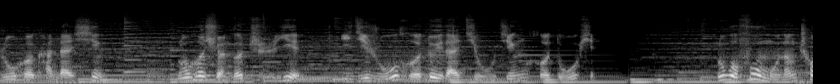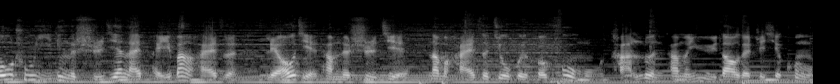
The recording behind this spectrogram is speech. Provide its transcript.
如何看待性，如何选择职业，以及如何对待酒精和毒品。如果父母能抽出一定的时间来陪伴孩子，了解他们的世界，那么孩子就会和父母谈论他们遇到的这些困惑。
